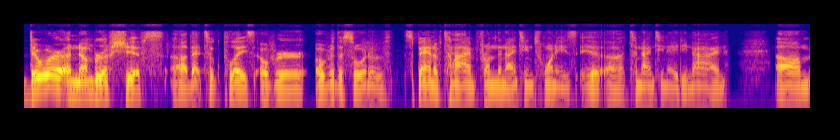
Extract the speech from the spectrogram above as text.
there were a number of shifts uh, that took place over over the sort of span of time from the 1920s uh, to 1989. Um,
